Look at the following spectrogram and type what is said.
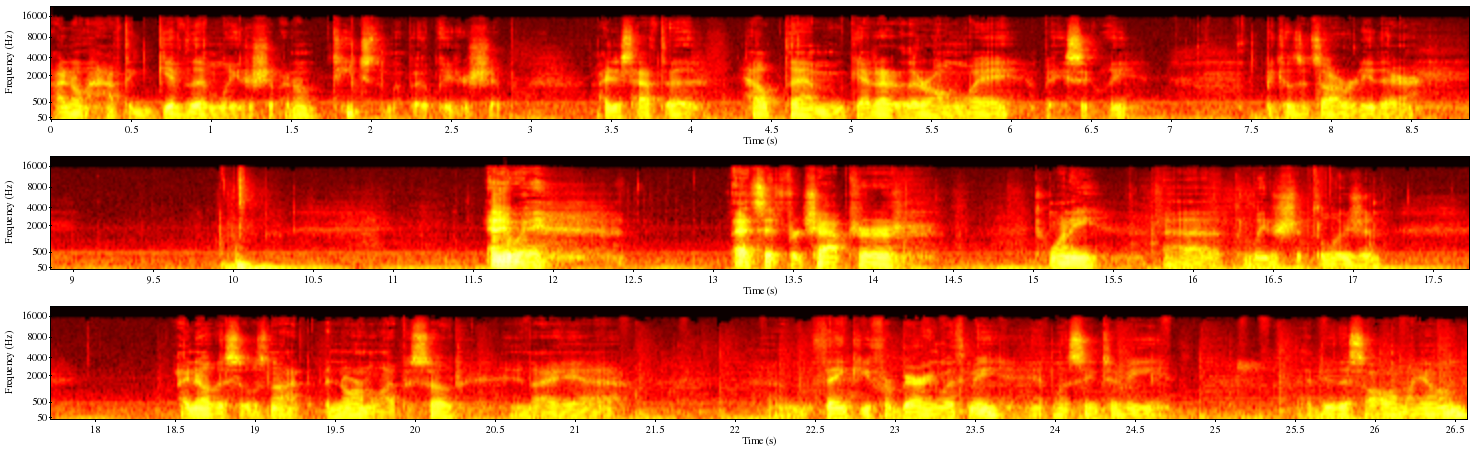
I don't have to give them leadership. I don't teach them about leadership. I just have to help them get out of their own way, basically, because it's already there. Anyway, that's it for chapter 20, uh, The Leadership Delusion. I know this was not a normal episode, and I uh, um, thank you for bearing with me and listening to me uh, do this all on my own.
